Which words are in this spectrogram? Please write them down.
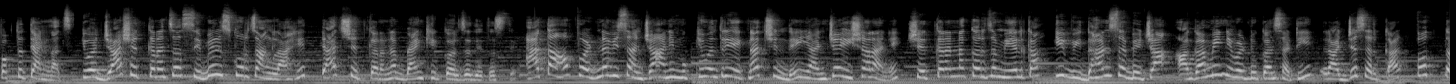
फक्त त्यांनाच. किंवा ज्या शेतकऱ्यांचा सिबिल स्कोर चांगला आहे त्याच शेतकऱ्यांना बँक हे कर्ज देत असते. आता फडणवीसांच्या आणि मुख्यमंत्री एकनाथ शिंदे यांच्या इशाराने शेतकऱ्यांना कर्ज मिळेल का? की विधानसभेच्या आगामी निवडणुकांसाठी राज्य सरकार फक्त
